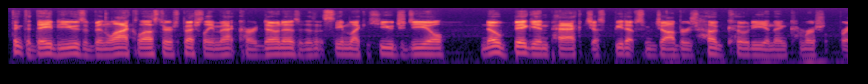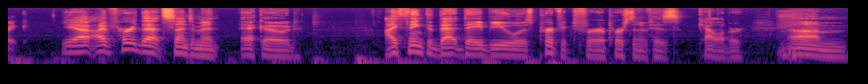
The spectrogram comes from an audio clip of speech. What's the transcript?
I think the debuts have been lackluster, especially Matt Cardona's. It doesn't seem like a huge deal. No big impact, just beat up some jobbers, hug Cody, and then commercial break. Yeah, I've heard that sentiment echoed. I think that that debut was perfect for a person of his caliber. Um,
